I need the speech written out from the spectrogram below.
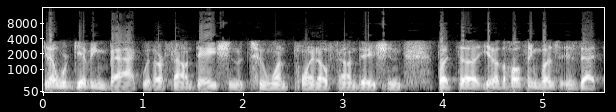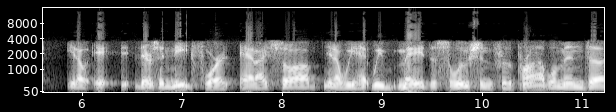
you know, we're giving back with our foundation, the Two One oh Foundation. But uh, you know, the whole thing was is that you know, it, it, there's a need for it, and I saw, you know, we ha- we made the solution for the problem, and uh,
